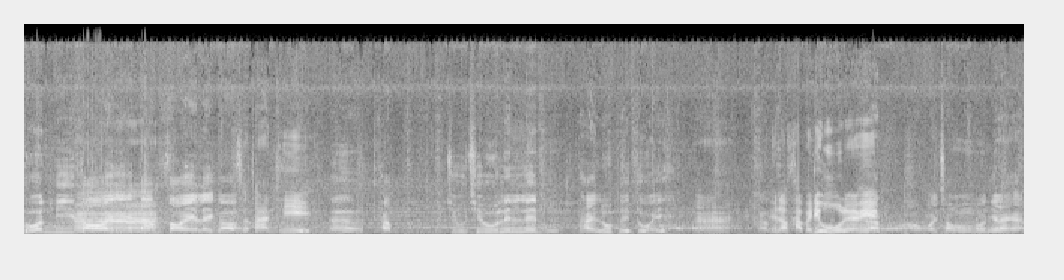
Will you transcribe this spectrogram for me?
สวนมีซอยอ่า ตามซอยอะไรก็สถานที่เออขับชิวๆเล่นๆถ่ายรูปสวย อ่าครับ เดี๋ยวเราขับไปที่อู่เลยนะๆพี่ครับออกไปช่องโน้นก็ได้ฮะ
